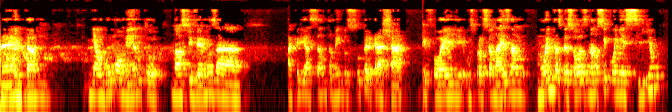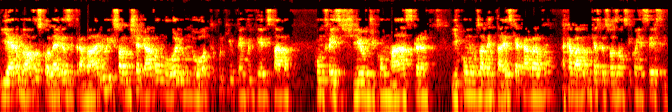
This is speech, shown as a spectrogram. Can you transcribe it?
né? Então, em algum momento, nós tivemos a, a criação também do super crachá, que foi os profissionais não muitas pessoas não se conheciam e eram novos colegas de trabalho e só enxergavam o olho um do outro porque o tempo inteiro estava com face shield, com máscara e com os aventais que acabavam acabavam com que as pessoas não se conhecessem.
